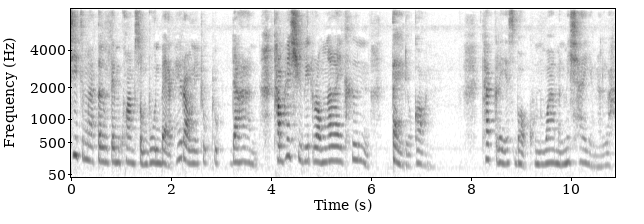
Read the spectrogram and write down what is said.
ที่จะมาเติมเต็มความสมบูรณ์แบบให้เราในทุกๆด้านทำให้ชีวิตเราง่ายขึ้น แต่เดี๋ยวก่อน ถ้าเกรซบอกคุณว่ามันไม่ใช่อย่างนั้นล่ะ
